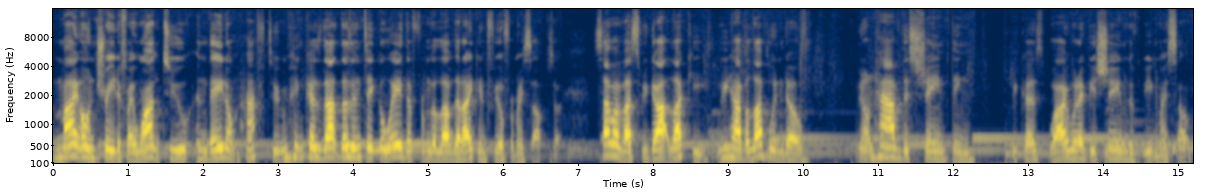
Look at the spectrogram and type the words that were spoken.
my own trait if I want to, and they don't have to because that doesn't take away the, from the love that I can feel for myself. So some of us, we got lucky. We have a love window. We don't have this shame thing because why would I be ashamed of being myself?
